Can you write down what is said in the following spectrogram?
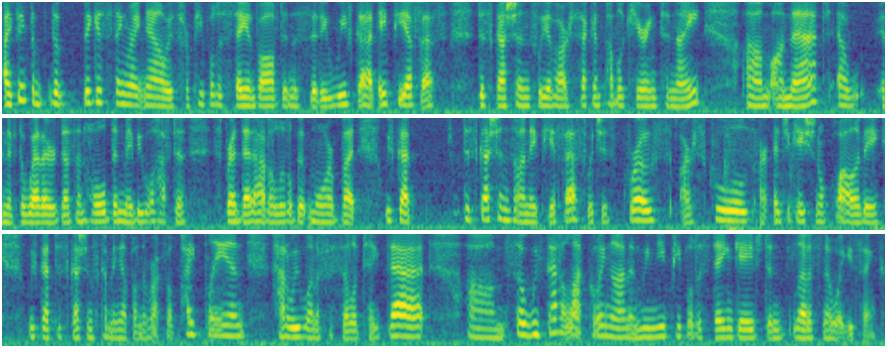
I think the, the biggest thing right now is for people to stay involved in the city. We've got APFS discussions. We have our second public hearing tonight um, on that. Uh, and if the weather doesn't hold, then maybe we'll have to spread that out a little bit more. But we've got discussions on APFS, which is growth, our schools, our educational quality. We've got discussions coming up on the Rockville Pike Plan. How do we want to facilitate that? Um, so we've got a lot going on, and we need people to stay engaged and let us know what you think.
